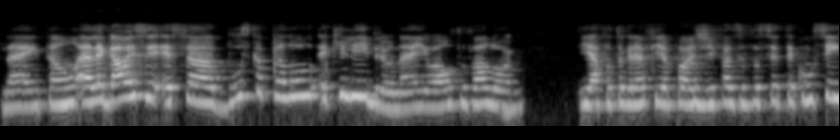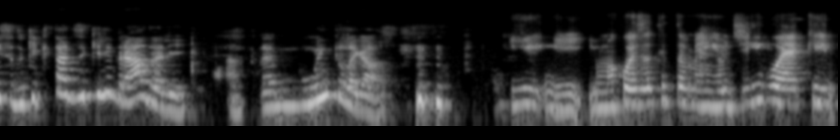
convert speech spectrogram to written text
né? Então é legal esse, essa busca pelo equilíbrio, né? E o alto valor. E a fotografia pode fazer você ter consciência do que está desequilibrado ali. É muito legal. E, e, uma coisa que também eu digo é que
